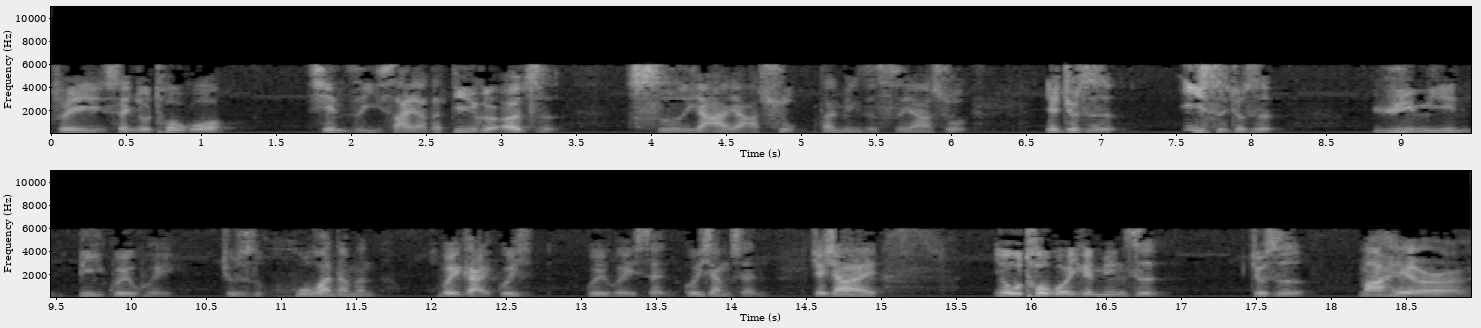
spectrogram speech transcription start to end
所以神就透过先知以赛亚的第一个儿子施雅雅述，他的名字施雅述，也就是意思就是渔民必归回，就是呼唤他们悔改归归回神归向神。接下来又透过一个名字，就是马黑尔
